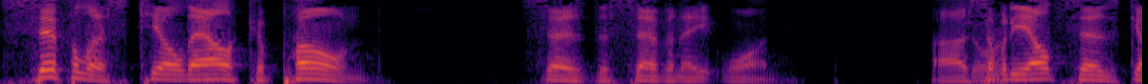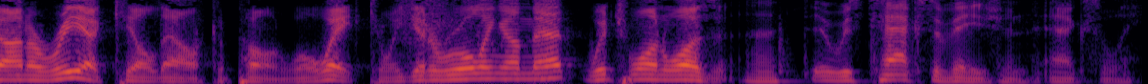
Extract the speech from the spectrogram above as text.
Syphilis killed Al Capone, says the 781. Uh, Somebody else says gonorrhea killed Al Capone. Well, wait, can we get a ruling on that? Which one was it? Uh, it was tax evasion, actually.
